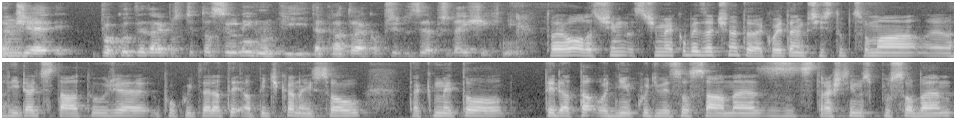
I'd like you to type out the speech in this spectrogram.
Takže pokud je tady prostě to silný hnutí, tak na to jako přid- se přidají všichni. To jo, ale s čím, s čím jakoby začnete? Takový ten přístup, co má eh, hlídač státu, že pokud teda ty apička nejsou, tak my to ty data od někud vysosáme s strašným způsobem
